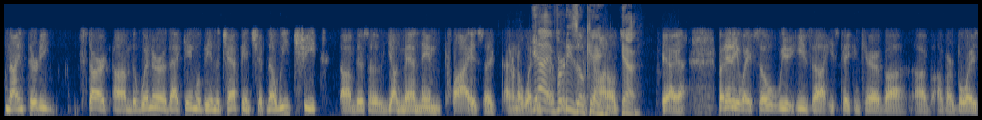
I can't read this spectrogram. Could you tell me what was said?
Nine thirty start. Um, the winner of that game will be in the championship. Now we cheat. Um, there's a young man named Plies. I, I don't know what. Yeah, he does he's okay. McDonald's. Yeah. Yeah, yeah. But anyway, so we he's uh he's taking care of uh of, of our boys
